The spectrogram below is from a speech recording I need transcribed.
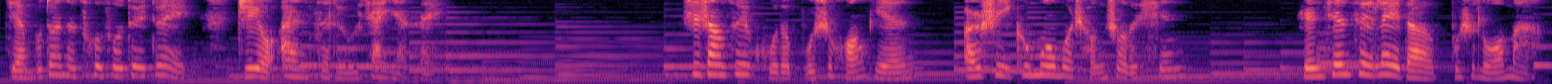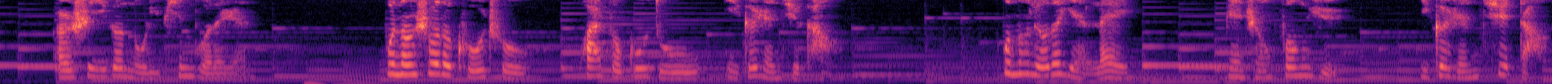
剪不断的错错对对，只有暗自流下眼泪。世上最苦的不是黄连，而是一颗默默承受的心。人间最累的不是罗马，而是一个努力拼搏的人。不能说的苦楚。化作孤独，一个人去扛；不能流的眼泪，变成风雨，一个人去挡。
